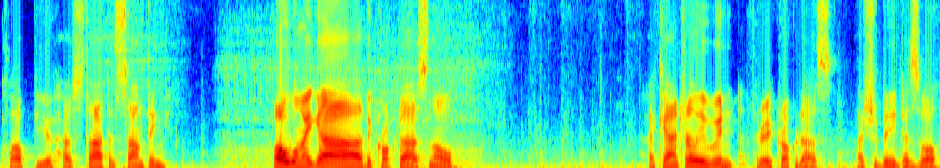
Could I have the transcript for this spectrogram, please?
Klopp, you have started something. Oh, oh my god, the crocodiles, no. I can't really win three crocodiles. I should eat as well.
